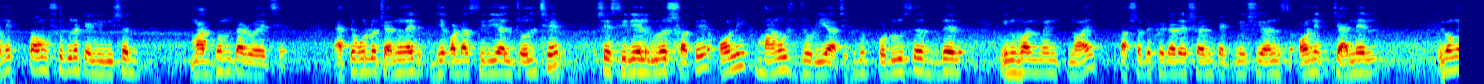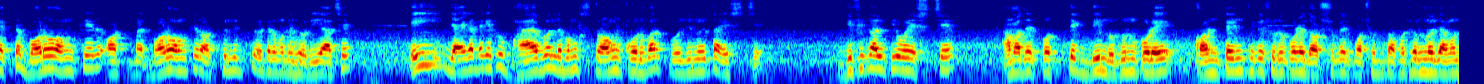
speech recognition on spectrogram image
অনেকটা অংশ জুড়ে টেলিভিশন মাধ্যমটা রয়েছে। এতগুলো চ্যানেলের যে কটা সিরিয়াল চলছে সেই সিরিয়ালগুলোর সাথে অনেক মানুষ জড়িয়ে আছে। শুধু প্রডিউসারদের ইনভলভমেন্ট নয় তার সাথে ফেডারেশন টেকনিশিয়ানস অনেক চ্যানেল এবং একটা বড় অঙ্কের বড় অঙ্কের অর্থনীতি এটার মধ্যে জড়িয়ে আছে। এই জায়গাটাকে খুব ভায়াবল এবং স্ট্রং করবার প্রয়োজনীয়তা এসছে। ডিফিকাল্টিও এসছে। আমাদের প্রত্যেক দিন নতুন করে কন্টেন্ট থেকে শুরু করে দর্শকের পছন্দ, অপছন্দ যেমন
